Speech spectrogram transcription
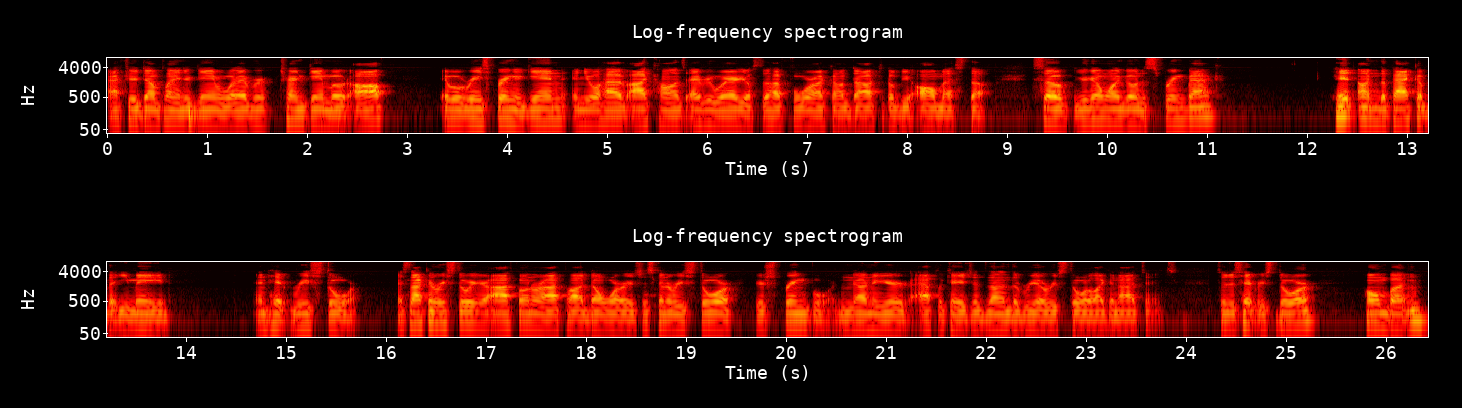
after you're done playing your game or whatever turn game mode off. It will respring again and you'll have icons everywhere. You'll still have four icon dock it'll be all messed up. So you're going to want to go into springback hit on the backup that you made and hit restore. It's not going to restore your iPhone or iPod don't worry. It's just going to restore your springboard. None of your applications none of the real restore like in iTunes so just hit restore home button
